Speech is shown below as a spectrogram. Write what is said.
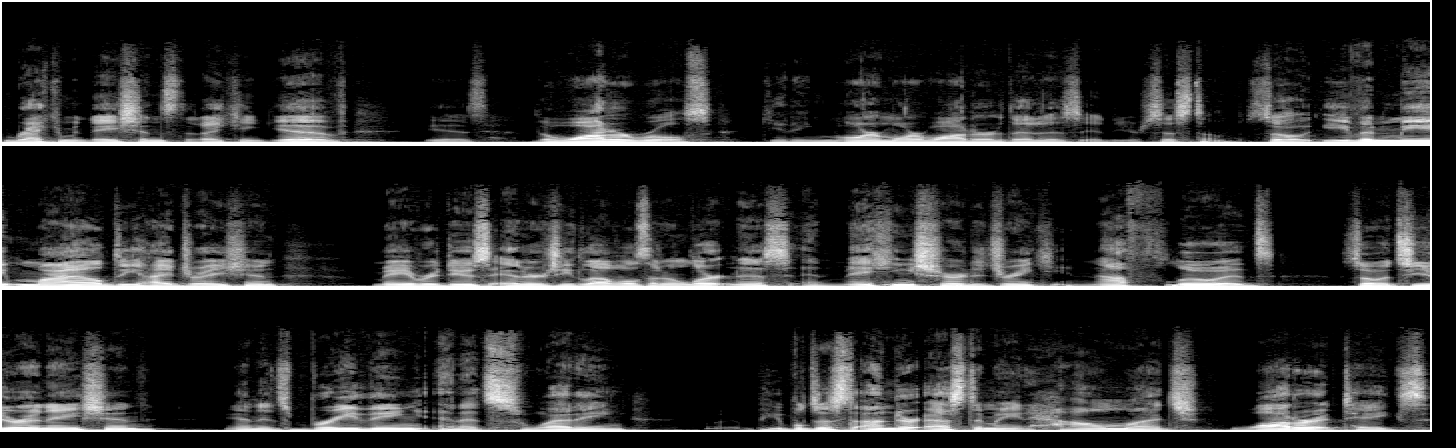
recommendations that I can give is the water rules getting more and more water that is in your system. So even me, mild dehydration may reduce energy levels and alertness, and making sure to drink enough fluids so it's urination and it's breathing and it's sweating. People just underestimate how much water it takes,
